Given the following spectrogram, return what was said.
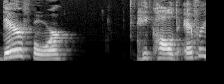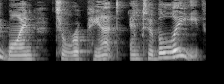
Therefore, he called everyone to repent and to believe.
